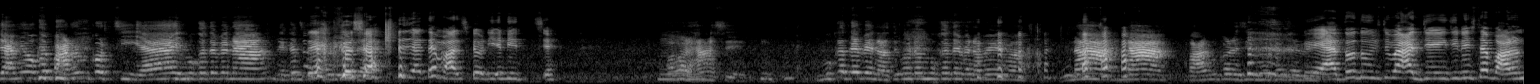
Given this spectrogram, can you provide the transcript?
যে আমি ওকে বারণ করছি। এই মুখে দেবে না। দেখেছ? দেখো সাথে সাথে মাছ নিচ্ছে। আবার হাসে। মুখে দেবে না তুমি ওটা মুখে দেবে না না না বারণ করেছি মুখে দেবে। এত দুষ্টু আর যেই জিনিসটা বারণ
